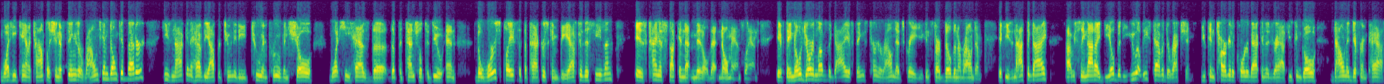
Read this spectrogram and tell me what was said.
what he can accomplish. And if things around him don't get better, he's not going to have the opportunity to improve and show what he has the the potential to do. And the worst place that the Packers can be after this season is kind of stuck in that middle, that no man's land if they know Jordan Love's the guy, if things turn around, that's great. You can start building around him. If he's not the guy, obviously not ideal, but you at least have a direction. You can target a quarterback in the draft. You can go down a different path.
